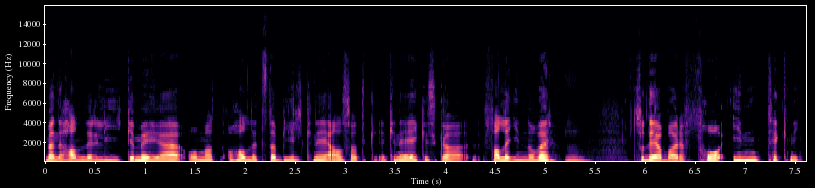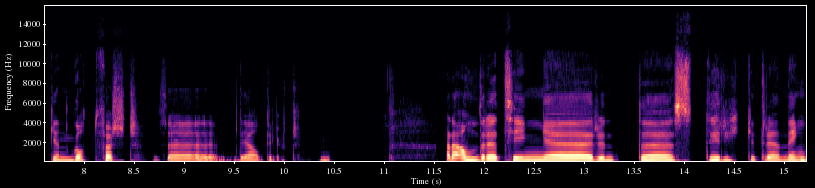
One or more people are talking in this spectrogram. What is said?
Men det handler like mye om å holde et stabilt kne, altså at kneet ikke skal falle innover. Mm. Så det å bare få inn teknikken godt først, det er alltid lurt. Er det andre ting eh, rundt uh, styrketrening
